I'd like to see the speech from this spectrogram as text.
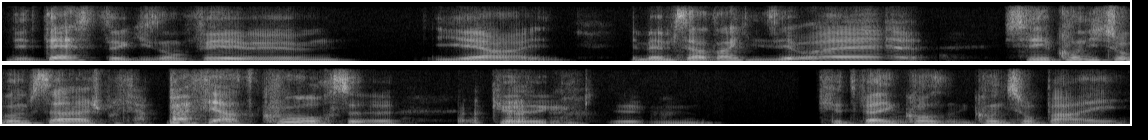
des tests qu'ils ont fait hier. Et même certains qui disaient ouais, c'est des conditions comme ça, je préfère pas faire de course que, que, de faire une course dans des conditions pareilles.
